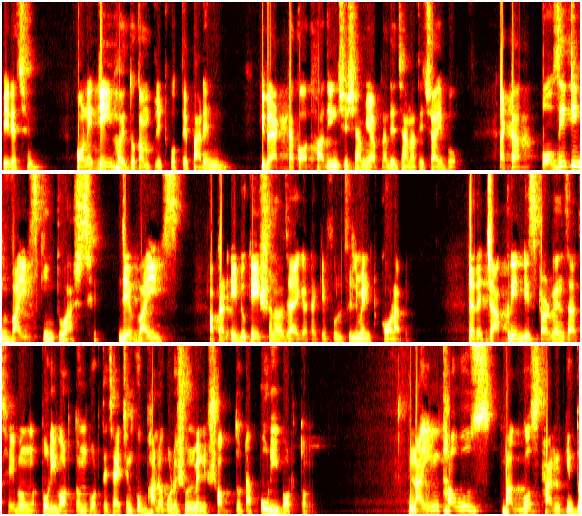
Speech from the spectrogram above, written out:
পেরেছেন, অনেকেই হয়তো কমপ্লিট করতে পারেননি, কিন্তু একটা কথা দিন শেষে আমি আপনাদের জানাতে চাইব, একটা পজিটিভ ভাইবস কিন্তু আসছে, যে ভাইবস আপনার এডুকেশনাল জায়গাটাকে ফুলফিলমেন্ট করাবে। যাদের চাকরির ডিস্টারবেন্স আছে এবং পরিবর্তন করতে চাইছেন, খুব ভালো করে শুনবেন শব্দটা পরিবর্তন। নাইন্থ হাউস ভাগ্যস্থান কিন্তু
